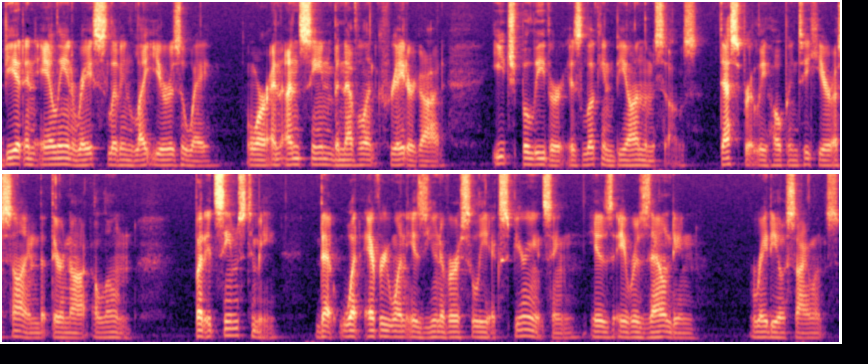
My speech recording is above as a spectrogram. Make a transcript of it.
Be it an alien race living light years away, or an unseen benevolent creator God, each believer is looking beyond themselves, desperately hoping to hear a sign that they're not alone. But it seems to me that what everyone is universally experiencing is a resounding radio silence.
